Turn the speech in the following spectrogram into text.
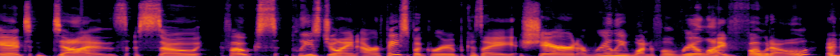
it does. So, folks, please join our Facebook group because I shared a really wonderful real life photo of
